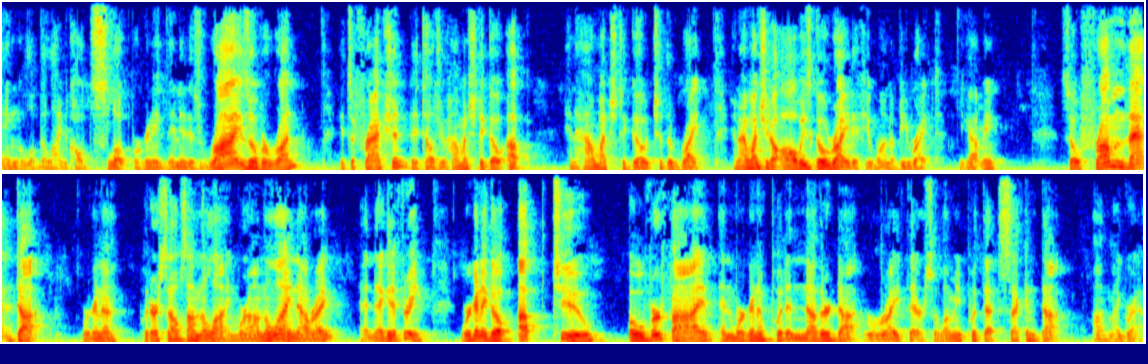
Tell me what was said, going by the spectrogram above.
angle of the line called slope. We're going to, and it is rise over run. It's a fraction. It tells you how much to go up and how much to go to the right. And I want you to always go right if you want to be right. You got me? So from that dot, we're going to put ourselves on the line. We're on the line now, right? At negative 3. We're going to go up to over 5, and we're going to put another dot right there. So let me put that second dot on my graph.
